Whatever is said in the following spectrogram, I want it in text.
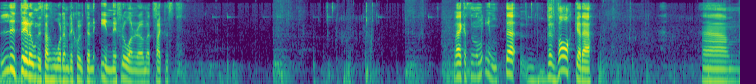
Lite ironiskt att Warden blir skjuten inifrån rummet faktiskt. Verkar som de inte bevakade um,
